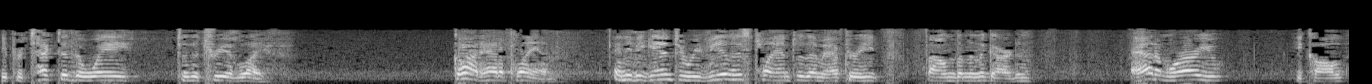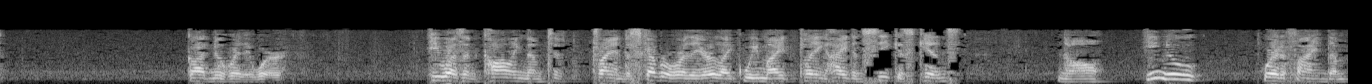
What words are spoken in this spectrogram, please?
He protected the way to the tree of life. God had a plan, and he began to reveal his plan to them after he found them in the garden. Adam, where are you? He called. God knew where they were. He wasn't calling them to try and discover where they are like we might playing hide and seek as kids. No. He knew where to find them.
